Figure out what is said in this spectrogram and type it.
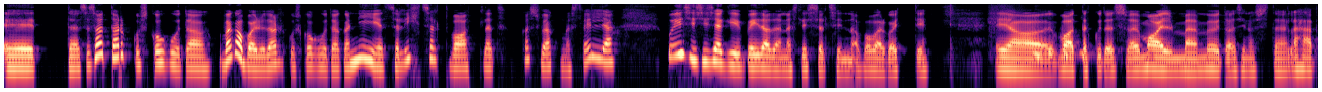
et sa saad tarkust koguda, väga palju tarkust koguda, aga nii, et sa lihtsalt vaatled kasvõi aknast välja või siis isegi peidad ennast lihtsalt sinna paberkotti ja vaatad, kuidas maailm mööda sinust läheb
